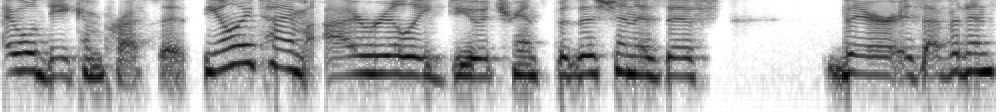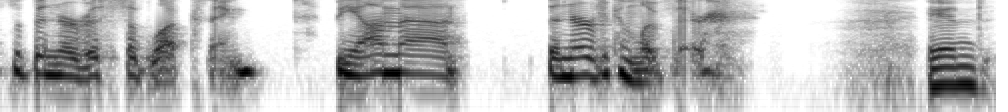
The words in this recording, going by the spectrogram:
I will decompress it. The only time I really do a transposition is if there is evidence that the nerve is subluxing. Beyond that, the nerve can live there. And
